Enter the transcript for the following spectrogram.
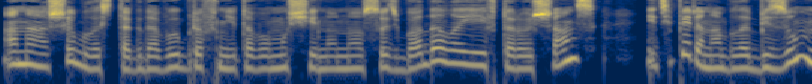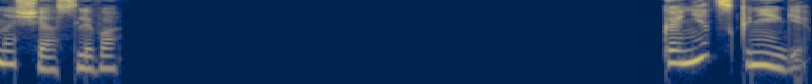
она ошиблась тогда, выбрав не того мужчину, но судьба дала ей второй шанс, и теперь она была безумно счастлива. Конец книги.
